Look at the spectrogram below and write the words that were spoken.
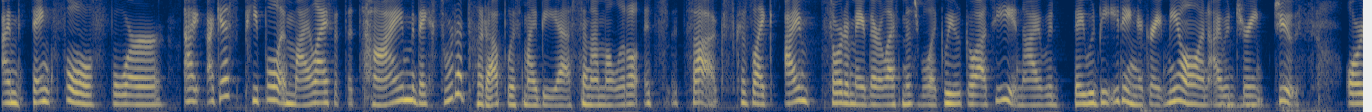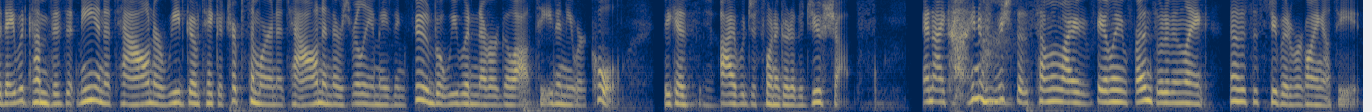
I'm thankful for, I, I, guess, people in my life at the time. They sort of put up with my BS, and I'm a little. It's it sucks because like I sort of made their life miserable. Like we would go out to eat, and I would they would be eating a great meal, and I would mm-hmm. drink juice, or they would come visit me in a town, or we'd go take a trip somewhere in a town, and there's really amazing food, but we would never go out to eat anywhere cool because yeah. I would just want to go to the juice shops. And I kind of wish that some of my family and friends would have been like, no, this is stupid. We're going out to eat.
